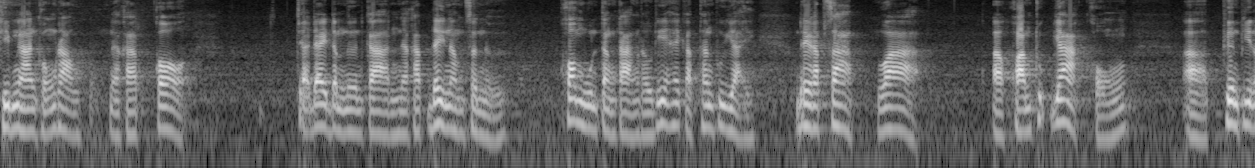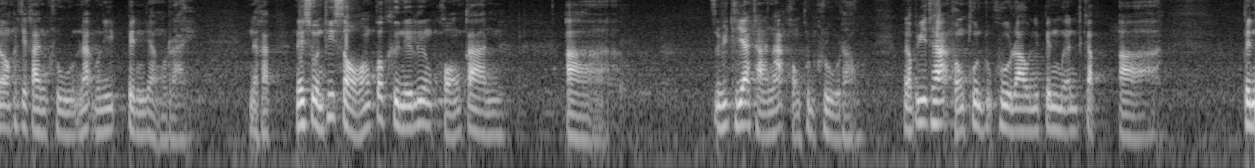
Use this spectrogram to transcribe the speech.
ทีมงานของเรานะครับก็จะได้ดำเนินการนะครับได้นำเสนอข้อมูลต่างๆ เราที่ให้กับท่านผู้ใหญ่ได้รับทราบว่าความทุกข์ยากของอเพื่อนพี่น้องข้าราชการครูณวันนี้เป็นอย่างไร นะครับในส่วนที่สองก็คือในเรื่องของการาวิทยาฐานะของคุณครูเรานะวิทยาของคุณครูเรานี่เป็นเหมือนกับเป็น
